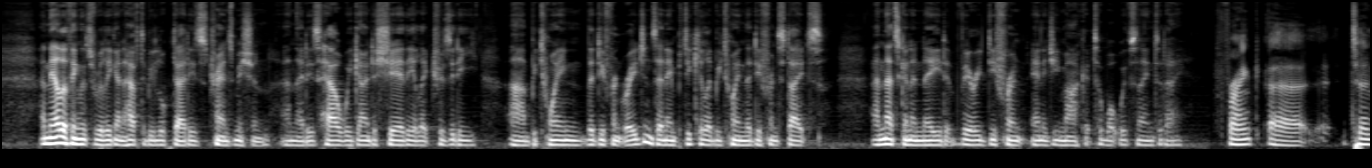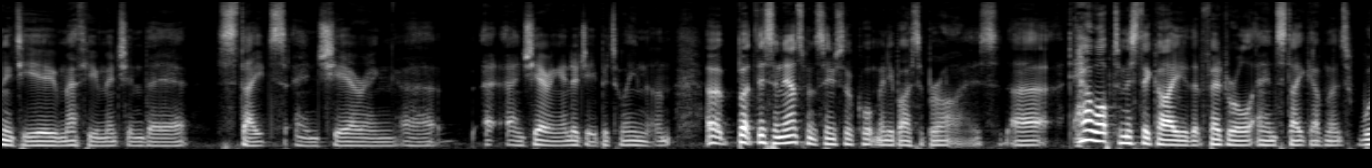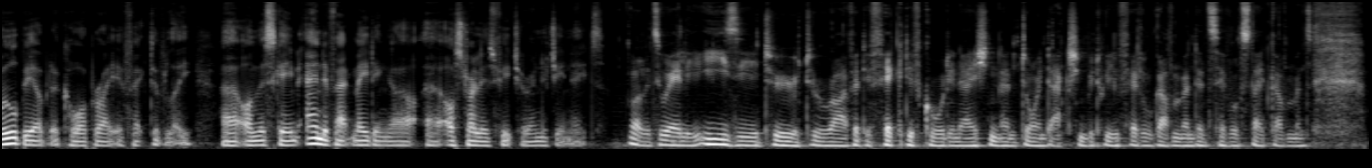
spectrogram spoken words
And the other thing that's really going to have to be looked at is transmission, and that is how we're going to share the electricity uh, between the different regions and, in particular, between the different states. And that's going to need a very different energy market to what we've seen today. Frank, uh, turning to you, Matthew mentioned their states and sharing uh, and sharing energy between them. Uh, but this announcement seems to have caught many by surprise. Uh, how optimistic are you that federal and state governments will be able to cooperate effectively uh, on this scheme and, in fact, meeting uh, uh, Australia's future energy needs? Well, it's really easy to, to arrive at effective coordination and joint action between federal government and several state governments.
